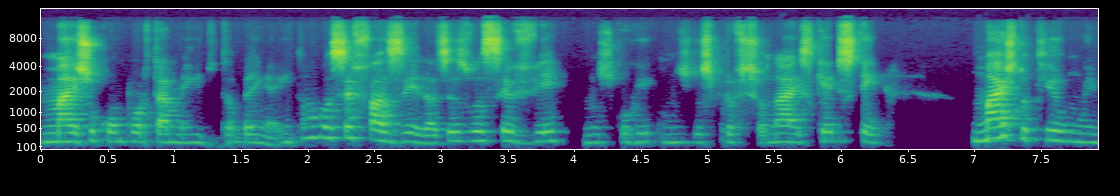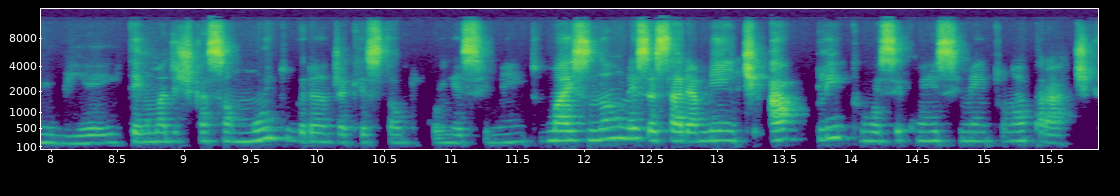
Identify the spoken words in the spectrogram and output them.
mas o comportamento também é. Então, você fazer, às vezes você vê nos currículos dos profissionais que eles têm mais do que um MBA, tem uma dedicação muito grande à questão do conhecimento, mas não necessariamente aplicam esse conhecimento na prática.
